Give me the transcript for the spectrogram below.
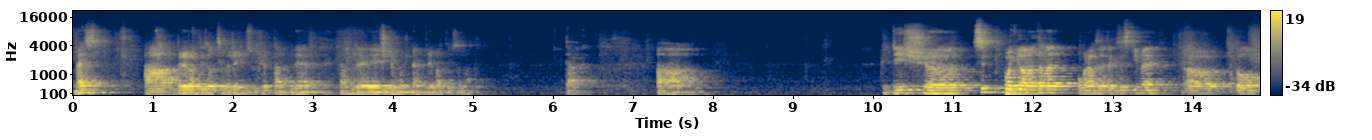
mest a privatizace veřejných služeb tam, kde, tam, kde je ještě možné privatizovat. Tak. A když uh, si podíváme na tenhle obrázek, tak zjistíme uh, to,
